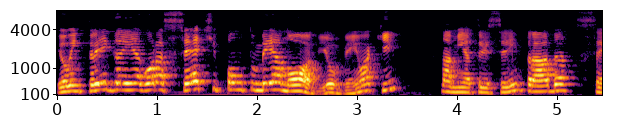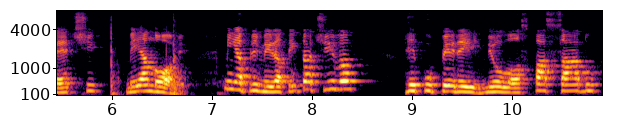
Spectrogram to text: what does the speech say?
Eu entrei e ganhei agora 7.69. Eu venho aqui na minha terceira entrada, 7.69. Minha primeira tentativa, recuperei meu loss passado,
